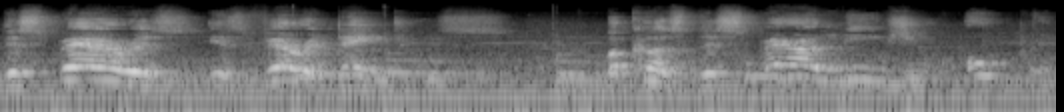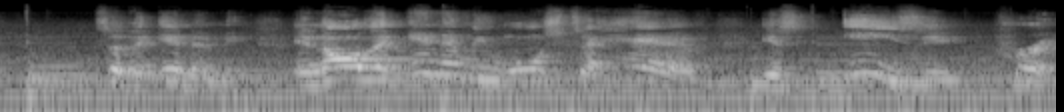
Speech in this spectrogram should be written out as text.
Despair is, is very dangerous because despair leaves you open to the enemy. And all the enemy wants to have is easy prey.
